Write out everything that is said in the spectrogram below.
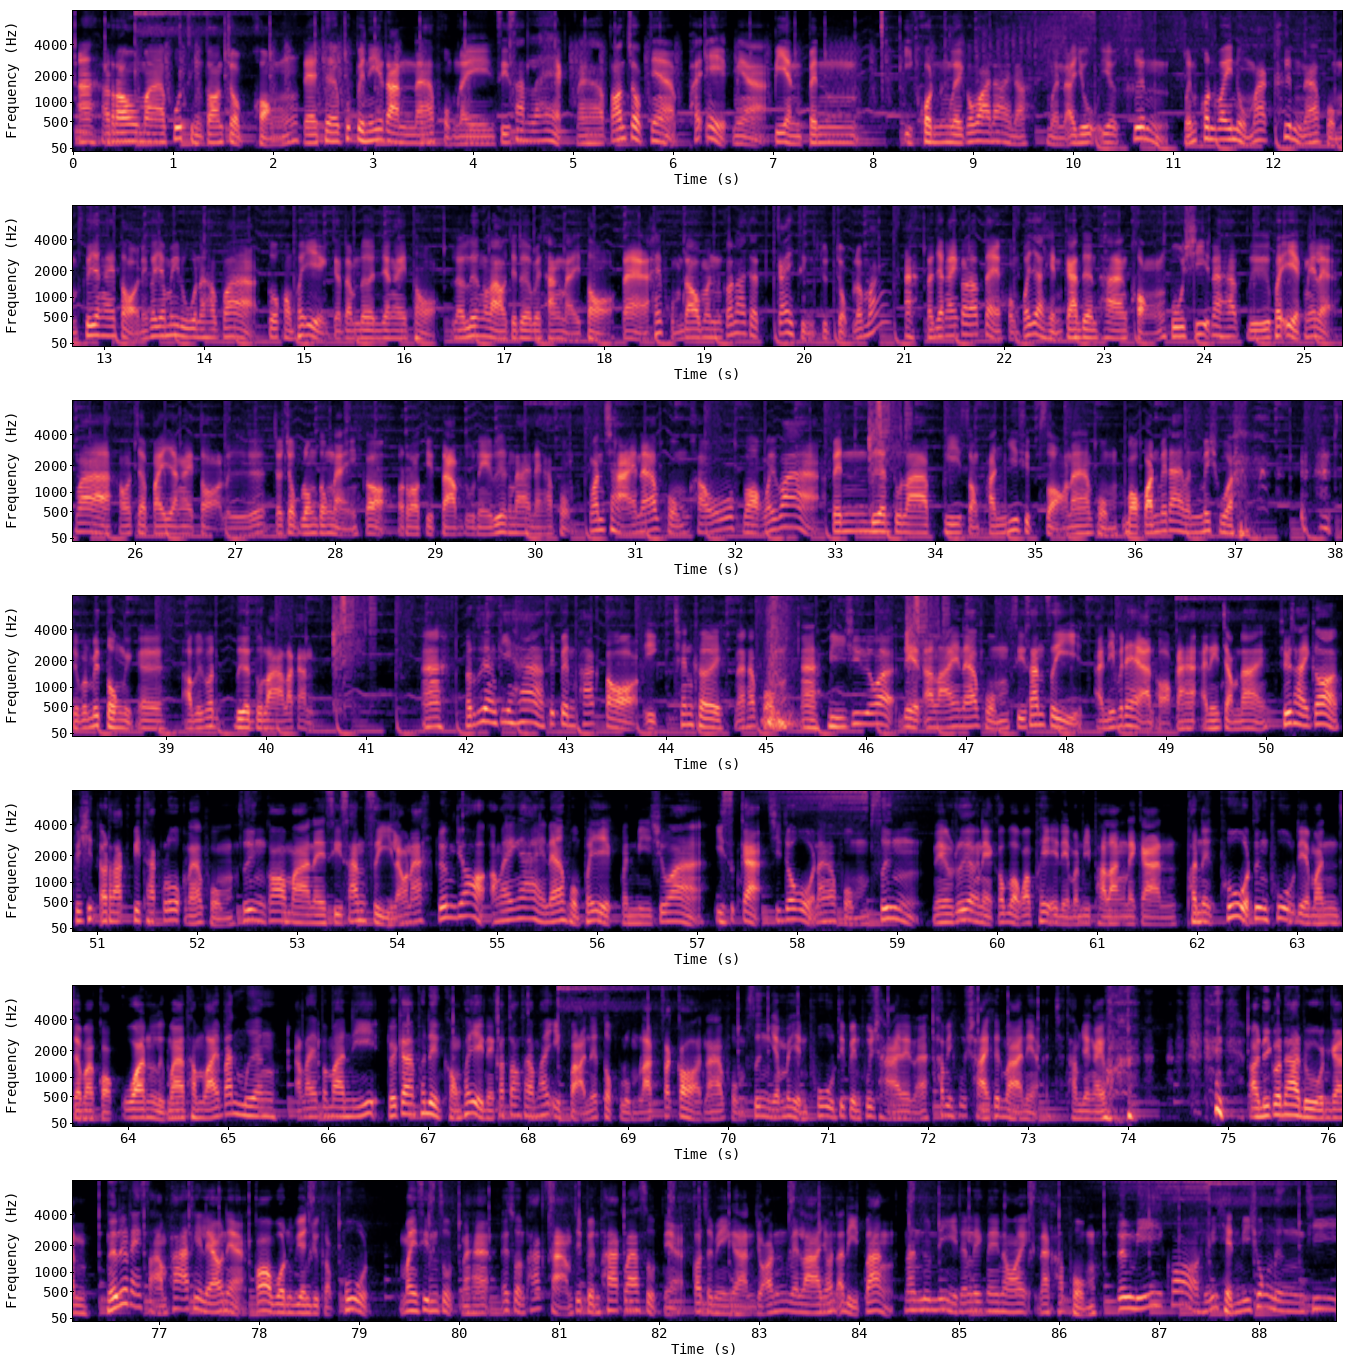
อะเรามาพูดถึงตอนจบของแดเธอผู้เป็นนิรันดร์นะครับผมในซีซั่นแรกนะครับตอนจบเนี่ยพระเอกเนี่ยเปลี่ยนเป็น อีกคนนึงเลยก็ว่าได้นะ เหมือนอายุเยอะขึ้น เหมือนคนวัยหนุ่มมากขึ้นนะครับผมคือยังไงต่อเนี่ยก็ยังไม่รู้นะครับว่าตัวของพระเอกจะดำเนินยังไงต่อ แล้วเรื่องราวจะเดินไปทางไหนต่อ แต่ให้ผมเดามันก็น่าจะใกล้ถึงจุดจบแล้วมั้งอะแต่ยังไงก็แล้วแต่ผมก็อยากเห็นการเดินทางของฟูชินะครับหรือพระเอกนี่แหละว่าเขาจะไปยังไงต่อหรือจะจบลงตรงไหน ก็รอติดตามดูในเรื่องได้นะครับผมวันฉายนะครับผมเขาบอกไว้ว่าเป็นเดือนตุลาปี 2022 นะครับผมบอกวันไม่ได้มันไม่ชัวร์ เดี๋ยวมันไม่ตรงอีกเออเอาเป็นว่าเดือนตุลาแล้วกัน อะเรื่องที่ 5 ที่เป็นภาคต่ออีกเช่นเคยนะครับผมอะมีชื่อว่าเดทอะไรนะครับผมซีซั่น4 อันนี้ไม่ได้อ่านออกนะฮะอันนี้จำได้ ชื่อไทยก็พิชิตรักพิทักษ์โลกนะครับผมซึ่งก็มาในซีซั่น4 แล้วนะ เรื่องย่อเอาง่ายๆนะผมพระเอกมันมีชื่อว่าอิสกะชิโดนะครับผมซึ่งในเรื่องเนี่ยก็บอกว่าพระเอกเนี่ยมันมีพลังในการผนึกพูด ซึ่งพูดเนี่ยมันจะมาก่อกวนหรือมาทำร้ายบ้านเมืองอะไรประมาณนี้ โดยการผนึกของพระเอกเนี่ยก็ต้องทำให้อีกฝ่ายเนี่ยตกหลุมรักซะก่อนนะครับผมซึ่งยังไม่เห็นผู้ที่เป็นผูู้้ชายเลยนะ ถ้ามีผู้ชายขึ้นมาเนี่ยจะทำยังไงวะอันนี้ก็น่าดูเหมือนกัน ในเรื่องใน 3 ภาคที่แล้วเนี่ยก็วนเวียนอยู่กับพูด ไม่สิ้นสุดนะฮะ ในส่วนภาค 3 ที่เป็นภาคล่าสุดเนี่ย ก็จะมีการย้อนเวลาย้อนอดีตบ้าง นั่นนู่นนี่เล็กๆน้อยๆนะครับผม เรื่องนี้ก็เห็นมีช่วงหนึ่งที่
